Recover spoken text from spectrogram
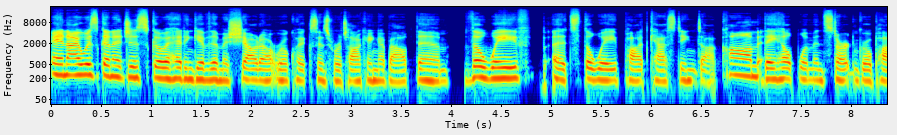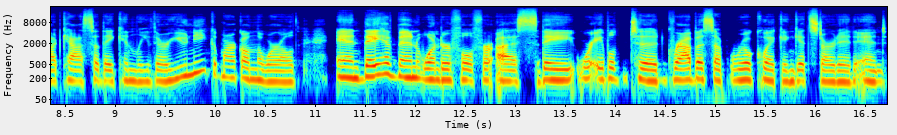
And I was going to just go ahead and give them a shout out real quick since we're talking about them. The Wave, it's thewavepodcasting.com. They help women start and grow podcasts so they can leave their unique mark on the world. And they have been wonderful for us. They were able to grab us up real quick and get started. And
